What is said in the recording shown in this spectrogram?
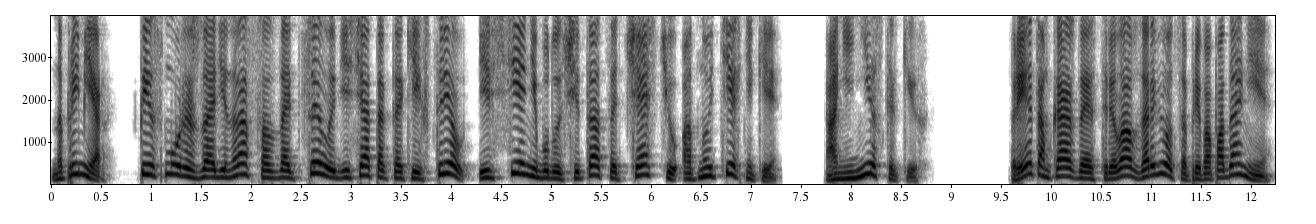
Например, ты сможешь за один раз создать целый десяток таких стрел, и все они будут считаться частью одной техники, а не нескольких. При этом каждая стрела взорвется при попадании,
